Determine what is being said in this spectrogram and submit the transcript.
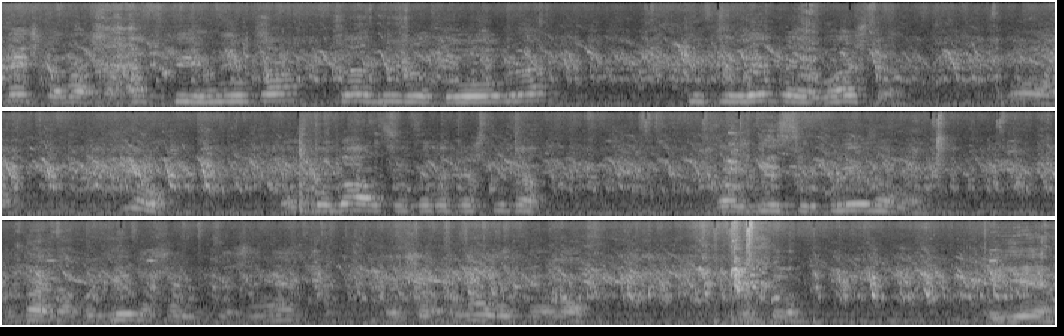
Птичка наша активненька, це дуже добре. Тільки ликає, бачите. О. Ну, господарство це така штука завжди з сюрпризами. Не знаю, там хоч видно, що рубка чи ні. Так що ролики у нас ось є.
